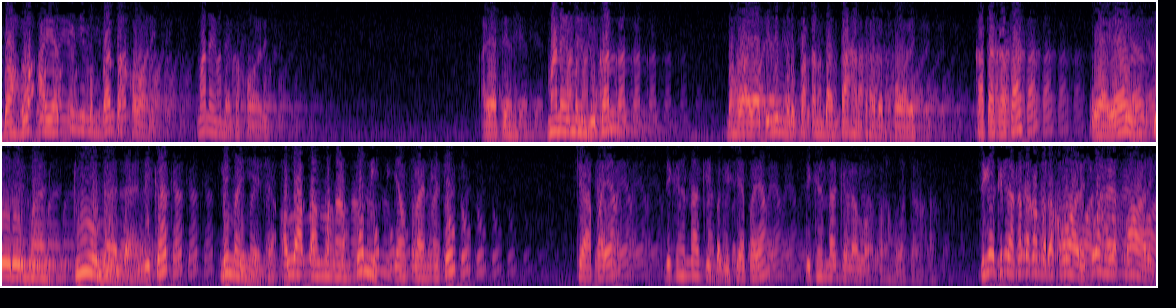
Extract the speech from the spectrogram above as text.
bahwa ayat ini membantah khawarij. Mana yang membantah khawarij? Ayat ini. Mana yang menunjukkan bahwa ayat ini merupakan bantahan terhadap khawarij? Kata-kata wa yaghfiru ma duna dzalika liman yasha. Allah akan mengampuni yang selain itu siapa yang dikehendaki bagi siapa yang dikehendaki oleh Allah Subhanahu. Sehingga kita katakan pada khawarij, wahai khawarij,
